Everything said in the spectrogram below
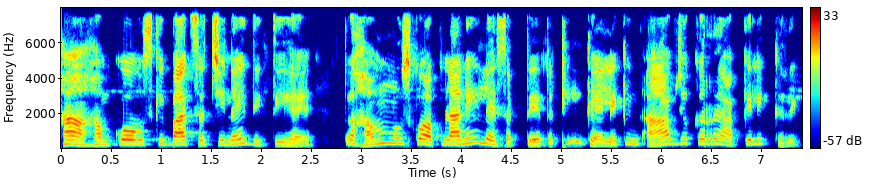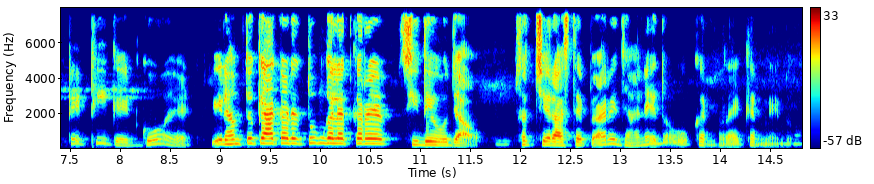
हाँ हमको उसकी बात सच्ची नहीं दिखती है तो हम उसको अपना नहीं ले सकते तो ठीक है, लेकिन आप जो कर रहे हैं, आपके लिए करेक्ट है, ठीक है गो अहेड फिर हम तो क्या करे, तुम गलत कर सीधे हो जाओ। सच्चे रास्ते पे अरे जाने दो, वो कर रहा है करने दो।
